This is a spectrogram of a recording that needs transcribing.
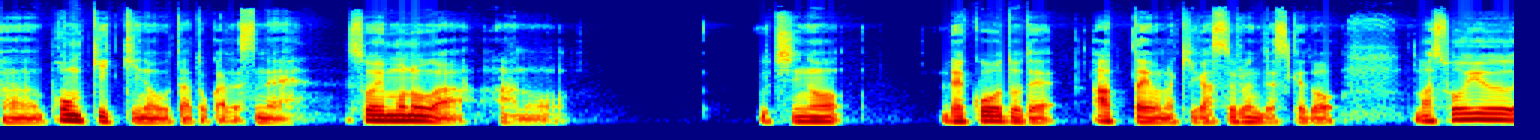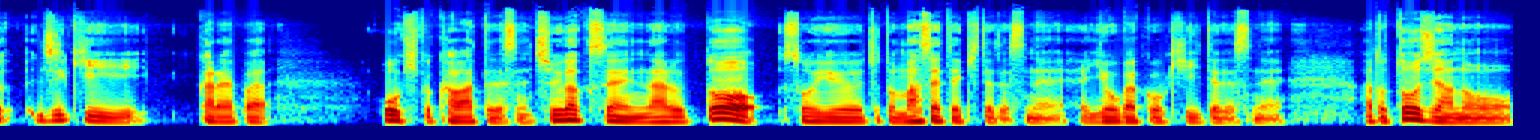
うん、ポンキッキの歌とかですねそういうものがあのうちのレコードであったような気がするんですけど、まあ、そういう時期からやっぱ大きく変わってですね中学生になるとそういうちょっと混ぜてきてですね洋楽を聴いてですねあと当時あの、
